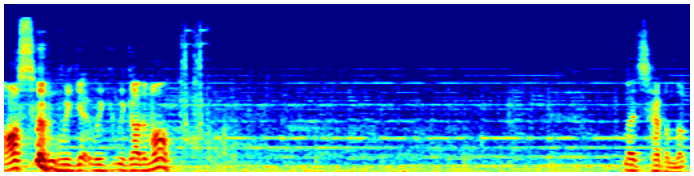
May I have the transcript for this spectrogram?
Awesome, we get we, we got them all. Let's have a look.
